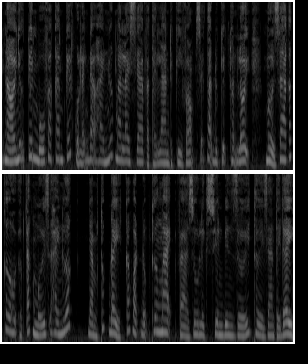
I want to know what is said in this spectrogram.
Thể nói những tuyên bố và cam kết của lãnh đạo hai nước Malaysia và Thái Lan được kỳ vọng sẽ tạo điều kiện thuận lợi, mở ra các cơ hội hợp tác mới giữa hai nước nhằm thúc đẩy các hoạt động thương mại và du lịch xuyên biên giới thời gian tới đây.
